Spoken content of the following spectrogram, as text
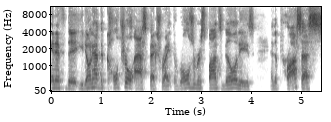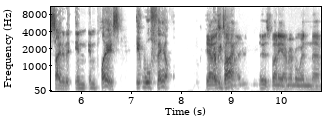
and if the you don't have the cultural aspects right the roles and responsibilities and the process side of it in in place it will fail yeah every time. It was funny. I remember when uh,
